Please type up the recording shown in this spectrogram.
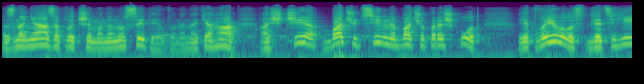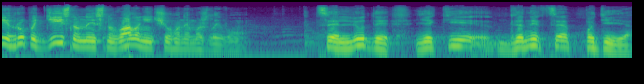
знання за плечима не носити, вони не тягар. А ще бачу ціль, не бачу перешкод. Як виявилось, для цієї групи дійсно не існувало нічого неможливого. Це люди, які для них це подія.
